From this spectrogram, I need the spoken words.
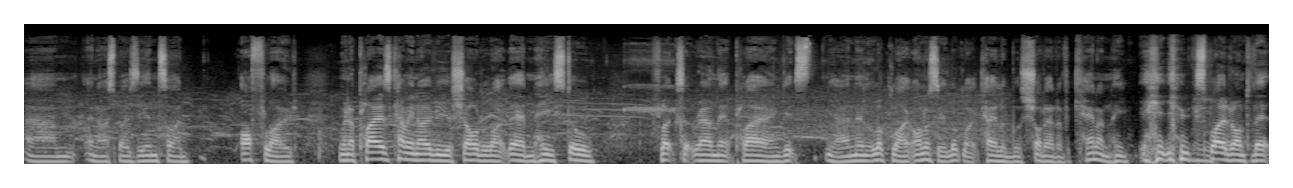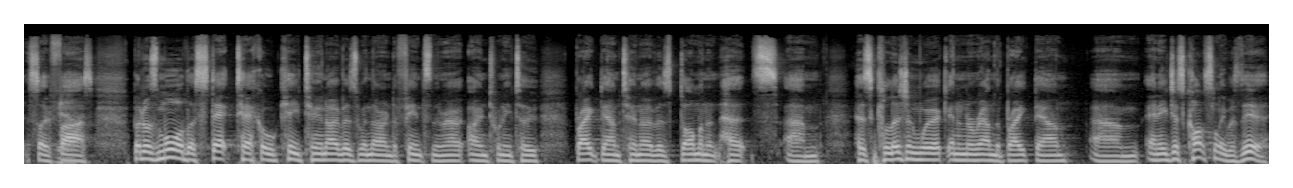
um, and I suppose the inside offload. When a player's coming over your shoulder like that, and he still flicks it around that player and gets, you know, and then it looked like, honestly, it looked like Caleb was shot out of a cannon. He, he exploded onto that so fast. Yeah. But it was more the stack tackle, key turnovers when they're in defence in their own 22, breakdown turnovers, dominant hits, um, his collision work in and around the breakdown. Um, and he just constantly was there.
